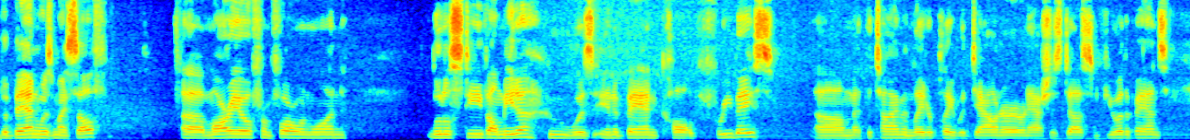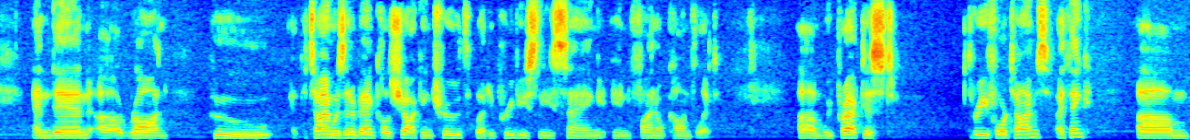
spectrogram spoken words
The band was myself, uh, Mario from 411, little Steve Almeida, who was in a band called Freebase, um, at the time and later played with Downer and Ashes Dust and a few other bands. And then uh, Ron, who at the time was in a band called Shocking Truth, but he previously sang in Final Conflict. Um, we practiced three, four times, I think. Um,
